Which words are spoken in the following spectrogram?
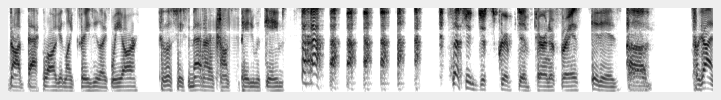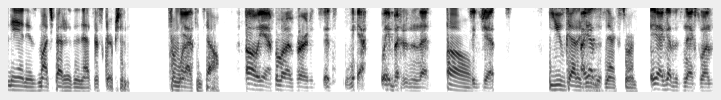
not backlogging like crazy like we are, because let's face it, Matt and I are constipated with games. Such a descriptive turn of phrase. It is. Uh, Um, Forgotten Anne is much better than that description, from what Yeah. I can tell. Oh, yeah. From what I've heard, it's, it's yeah, way better than that Oh, suggests. you've got to do got this this- next one. Yeah, I got this next one.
